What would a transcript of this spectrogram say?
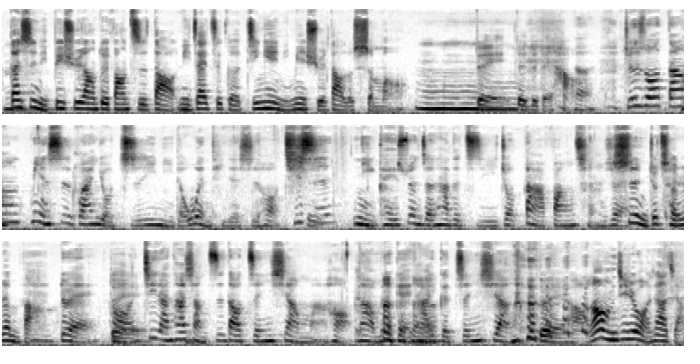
嗯、但是你必须让对方知道你在这个经验里面学到了什么。嗯，对，对，对，对，好。嗯，就是说，当面试官有质疑你的问题的时候，其实你可以顺着他的质疑就大方。承认是，你就承认吧。对对，既然他想知道真相嘛，哈，那我们就给他一个真相。对，好，然后我们继续往下讲。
